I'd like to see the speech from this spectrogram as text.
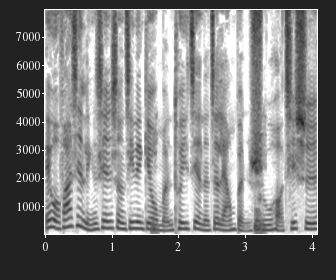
哎，我发现林先生今天给我们推荐的这两本书哈，其实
